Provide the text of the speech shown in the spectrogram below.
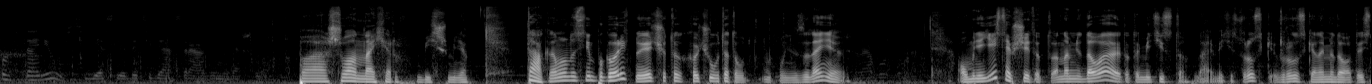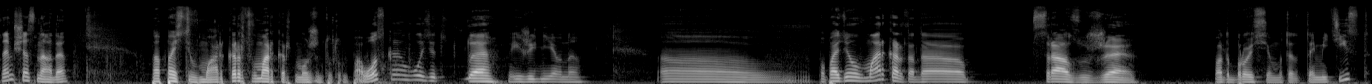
Повторюсь, если до тебя сразу не дошло. Пошла нахер, бесишь меня. Так, нам надо с ним поговорить, но я что-то хочу вот это вот выполнить задание. А у меня есть вообще этот, она мне дала этот аметиста. Да, аметист в розыске, в розыске она мне дала. То есть нам сейчас надо попасть в Маркарт. В Маркарт можно, тут он повозка возит туда ежедневно. А, Попадем в Маркарт, тогда сразу же подбросим вот этот аметист.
